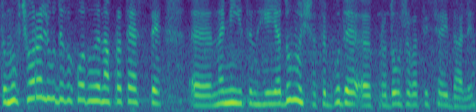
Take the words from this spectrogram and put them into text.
Тому вчора люди виходили на протести, е, на мітинги. Я думаю, що це буде е, продовжуватися і далі.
